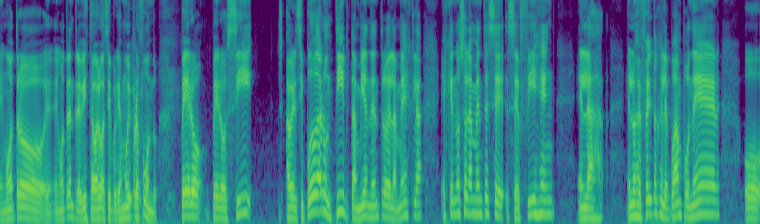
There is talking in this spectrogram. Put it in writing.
en, otro, en otra entrevista o algo así, porque es muy profundo. Pero, pero sí, a ver, si puedo dar un tip también dentro de la mezcla, es que no solamente se, se fijen en, las, en los efectos que le puedan poner, o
